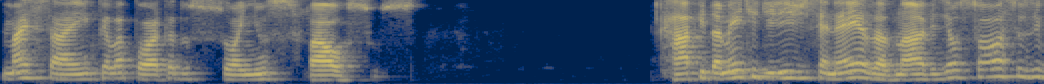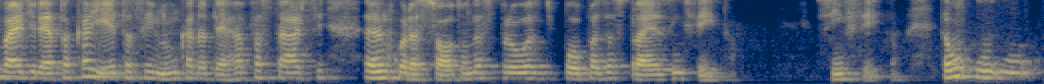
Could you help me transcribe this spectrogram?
mas saem pela porta dos sonhos falsos. Rapidamente dirige-se Enéas às naves e aos sócios e vai direto a Caeta, sem nunca da terra afastar-se. Âncoras soltam das proas, de popas as praias enfeitam. Se enfeitam. Então, o, o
